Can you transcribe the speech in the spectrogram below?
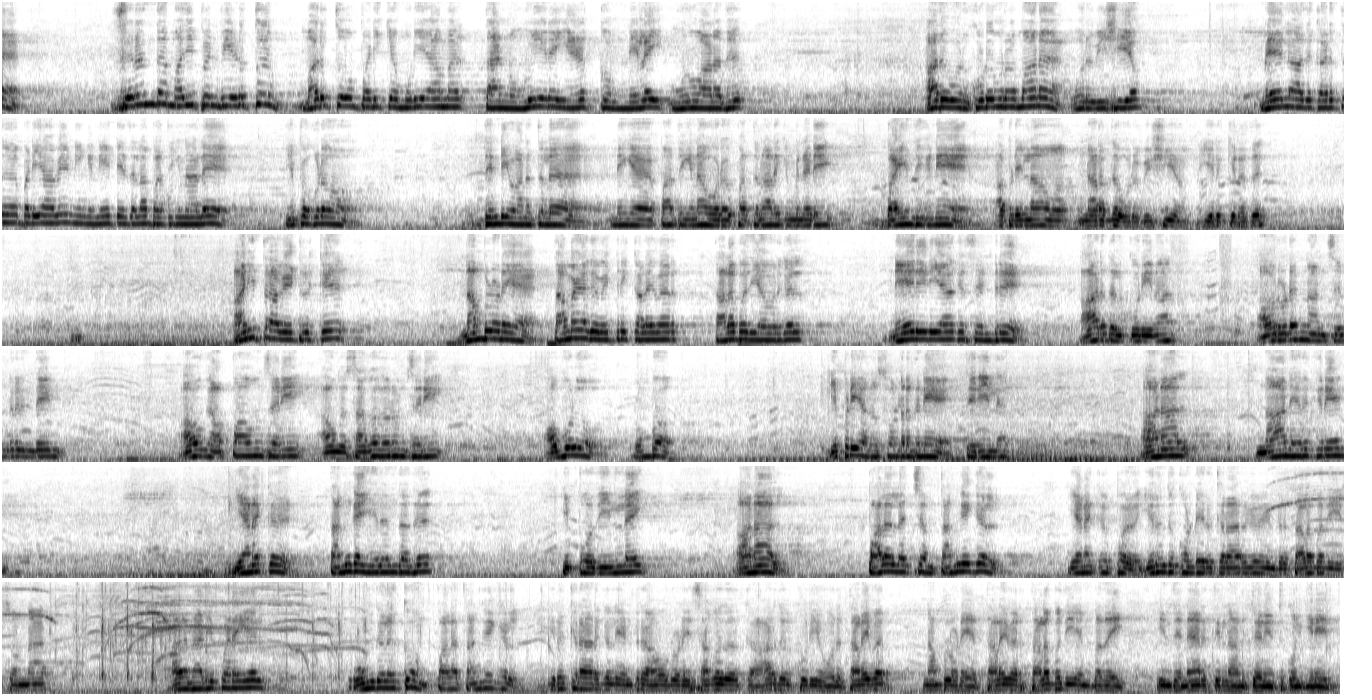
சிறந்த மதிப்பெண் எடுத்தும் மருத்துவம் படிக்க முடியாமல் தன் உயிரை இழக்கும் நிலை உருவானது. அது ஒரு கொடூரமான ஒரு விஷயம். மேலும் அதுக்கு அடுத்தபடியாகவே நீங்கள் நீட் இதெல்லாம் பார்த்தீங்கன்னாலே இப்போ கூட திண்டிவனத்தில் நீங்கள் பார்த்தீங்கன்னா ஒரு பத்து நாளைக்கு முன்னாடி பயந்துக்கினே அப்படிலாம் நடந்த ஒரு விஷயம் இருக்கிறது. அனிதா வேற்றுக்கு நம்மளுடைய தமிழக வெற்றி தலைவர் தளபதி அவர்கள் நேரடியாக சென்று ஆறுதல் கூறினார். அவருடன் நான் சென்றிருந்தேன். அவங்க அப்பாவும் சரி அவங்க சகோதரும் சரி. அவ்வளோ ரொம்ப எப்படி அதை சொல்கிறதுனே தெரியல. ஆனால் நான் இருக்கிறேன். எனக்கு தங்கை இருந்தது. இப்போது இல்லை. ஆனால் பல லட்சம் தங்கைகள் எனக்கு இப்போ இருந்து கொண்டிருக்கிறார்கள் என்று தளபதி சொன்னார். அதன் அடிப்படையில் உங்களுக்கும் பல தங்கைகள் இருக்கிறார்கள் என்று அவருடைய சகோதரருக்கு ஆறுதல் கூறிய ஒரு தலைவர் நம்மளுடைய தலைவர் தளபதி என்பதை இந்த நேரத்தில் நான் தெரிவித்துக் கொள்கிறேன்.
